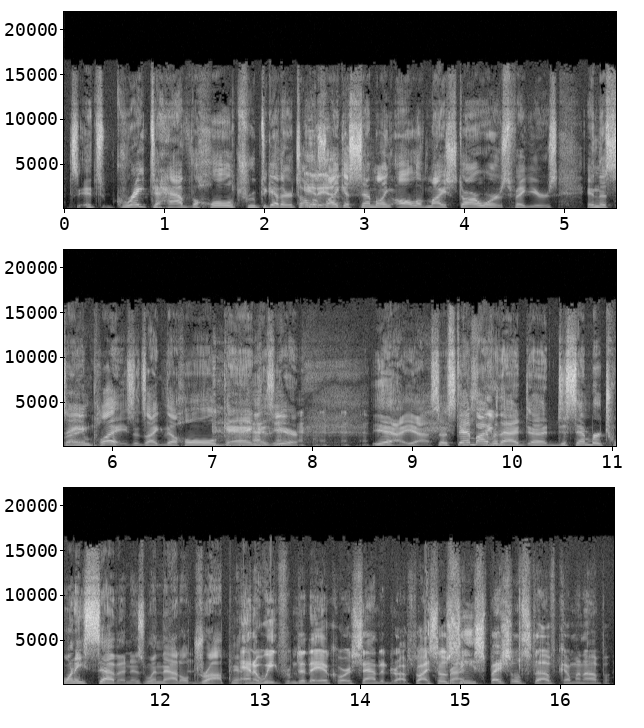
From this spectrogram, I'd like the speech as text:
it's, it's great to have the whole troop together. It's almost is. like assembling all of my Star Wars figures in the same Right. place. It's like the whole gang is here. Yeah, yeah. So stand by for that. Uh, December 27 is when that'll drop. Yeah. And a week from today, of course, Santa drops by. So see special stuff coming up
